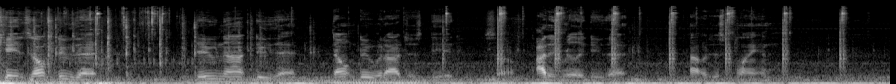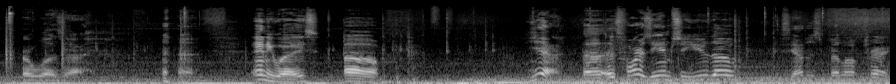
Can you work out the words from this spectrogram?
Kids, don't do that. Do not do that. Don't do what I just did. So I didn't really do that. I was just playing, or was I? anyways, um yeah, uh, as far as the MCU though, see, I just fell off track.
